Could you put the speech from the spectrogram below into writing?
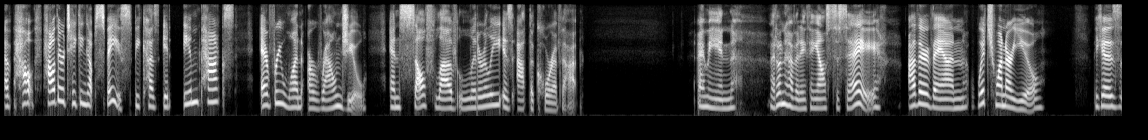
of how how they're taking up space because it impacts everyone around you and self-love literally is at the core of that. I mean, I don't have anything else to say other than which one are you? Because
